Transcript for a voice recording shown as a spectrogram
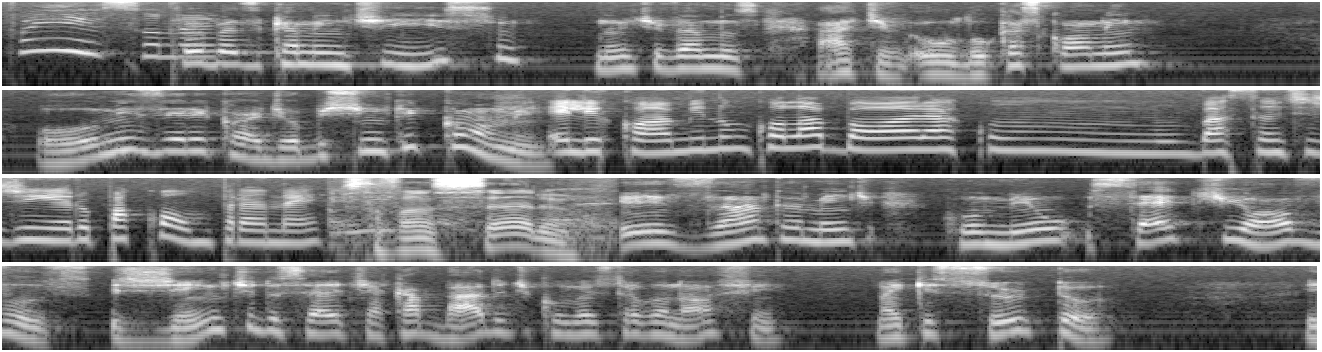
foi isso, né? Foi basicamente isso. Não tivemos. Ah, tive... o Lucas come, Ô misericórdia, o bichinho que come. Ele come e não colabora com bastante dinheiro pra compra, né? Você tá falando sério? Exatamente. Comeu sete ovos. Gente do céu, ele tinha acabado de comer o estrogonofe. Mas que surto. E,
